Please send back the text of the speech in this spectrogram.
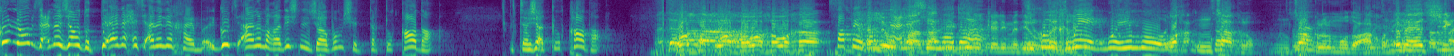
كلهم زعما جاو ضدي أنا حيت أنا اللي خايبه قلت أنا ما غاديش نجاوبهمش درت القضاء التجأت للقضاء واخا واخا واخا واخا صافي هضرنا على شي موضوع الكلمة ديالو الله يخليك زوين مهم. واخا ننتقلوا ننتقلوا لموضوع آخر. دابا هذا الشيء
